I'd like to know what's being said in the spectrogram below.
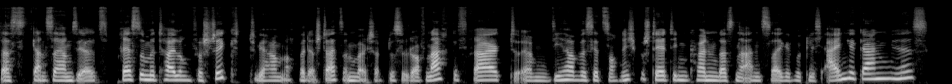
Das Ganze haben sie als Pressemitteilung verschickt. Wir haben auch bei der Staatsanwaltschaft Düsseldorf nachgefragt. Ähm, die haben es jetzt noch nicht bestätigen können, dass eine Anzeige wirklich eingegangen ist.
